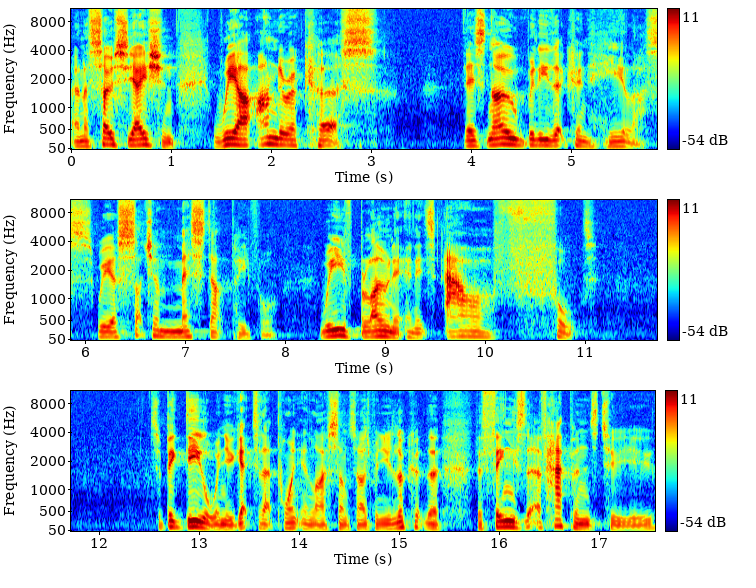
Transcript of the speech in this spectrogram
an association. We are under a curse. There's nobody that can heal us. We are such a messed up people. We've blown it, and it's our fault. It's a big deal when you get to that point in life sometimes, when you look at the, the things that have happened to you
